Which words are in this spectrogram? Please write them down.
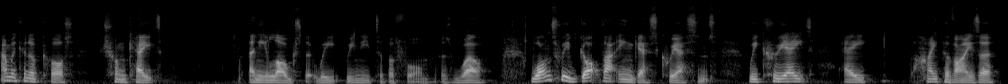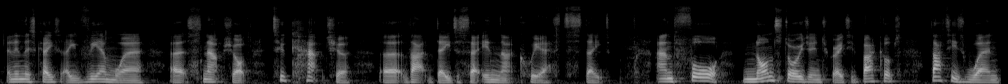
and we can, of course, truncate any logs that we, we need to perform as well. Once we've got that in-guest quiescence, we create a hypervisor, and in this case, a VMware uh, snapshot to capture uh, that data set in that quiesced state. And for non-storage integrated backups, that is when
